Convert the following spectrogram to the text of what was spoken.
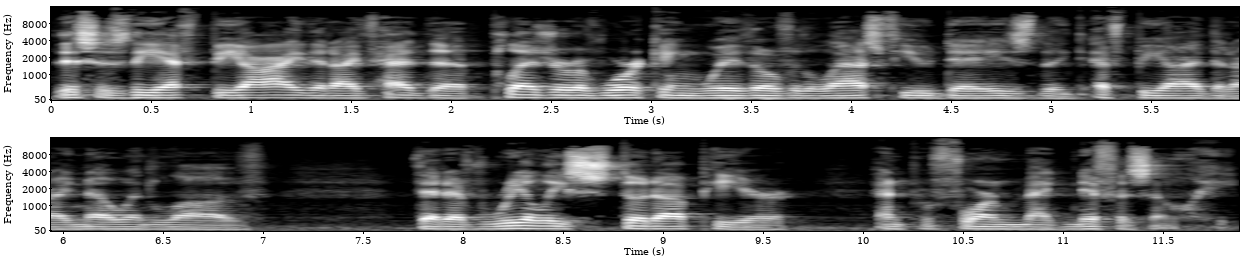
this is the FBI that I've had the pleasure of working with over the last few days, the FBI that I know and love, that have really stood up here and performed magnificently,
